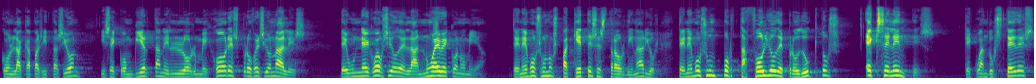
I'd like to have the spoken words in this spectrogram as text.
con la capacitación y se conviertan en los mejores profesionales de un negocio de la nueva economía. Tenemos unos paquetes extraordinarios, tenemos un portafolio de productos excelentes que cuando ustedes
